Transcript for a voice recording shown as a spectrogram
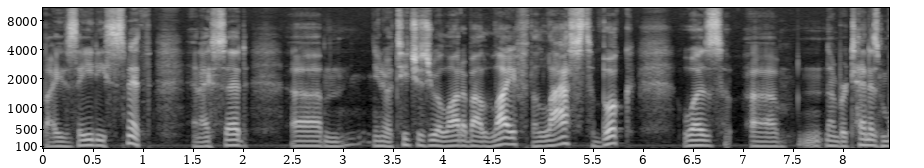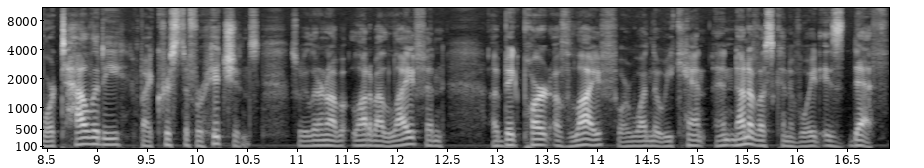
by Zadie Smith. And I said, um, you know, it teaches you a lot about life. The last book was uh, number 10 is Mortality by Christopher Hitchens. So we learn a lot about life and a big part of life or one that we can't and none of us can avoid is death.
